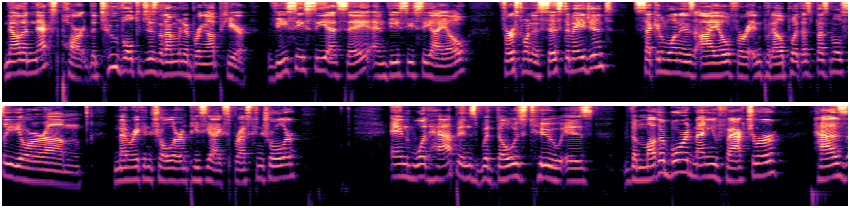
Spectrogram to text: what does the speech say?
Now the next part, the two voltages that I'm going to bring up here, VCC-SA and VCC-IO. First one is system agent. Second one is I/O for input output. That's that's mostly your um, memory controller and PCI Express controller. And what happens with those two is the motherboard manufacturer has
